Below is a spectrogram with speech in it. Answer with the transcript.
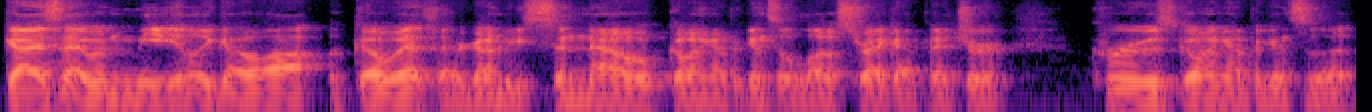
guys that would immediately go off, go with are going to be Sano going up against a low strikeout pitcher, Cruz going up against a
